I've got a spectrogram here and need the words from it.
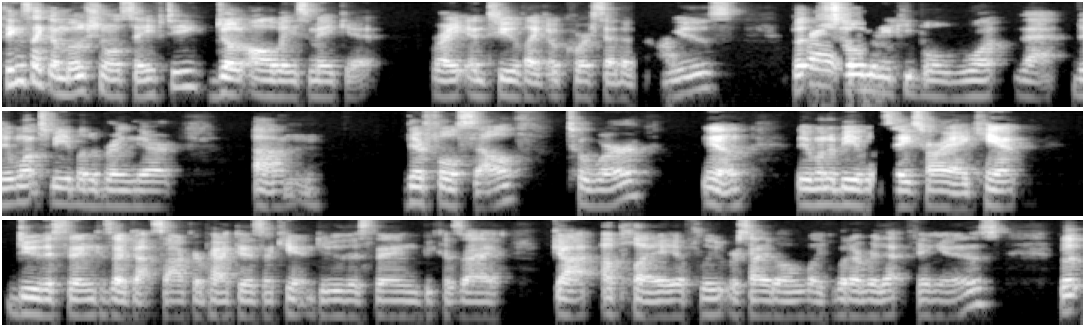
things like emotional safety don't always make it right into like a core set of values but right. so many people want that. They want to be able to bring their um their full self to work you know? They want to be able to say sorry i can't do this thing because i've got soccer practice. I can't do this thing because i got a play a flute recital like whatever that thing is but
